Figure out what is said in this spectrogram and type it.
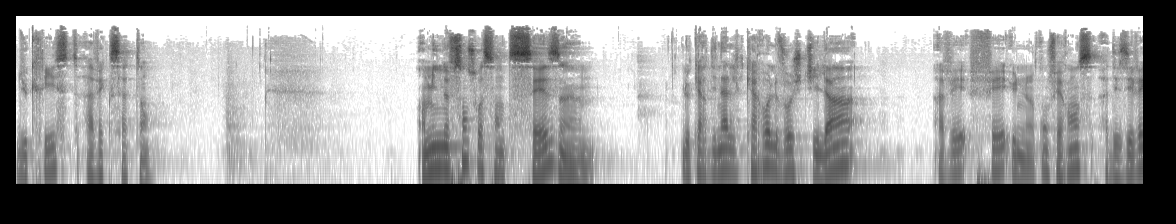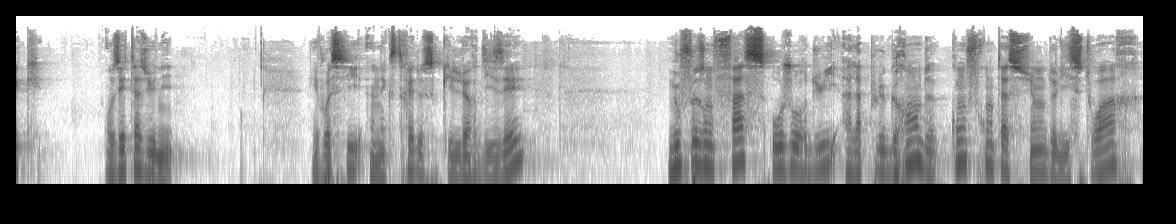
du Christ avec Satan En 1976, le cardinal Karol Wojtyla avait fait une conférence à des évêques aux États-Unis. Et voici un extrait de ce qu'il leur disait. Nous faisons face aujourd'hui à la plus grande confrontation de l'histoire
